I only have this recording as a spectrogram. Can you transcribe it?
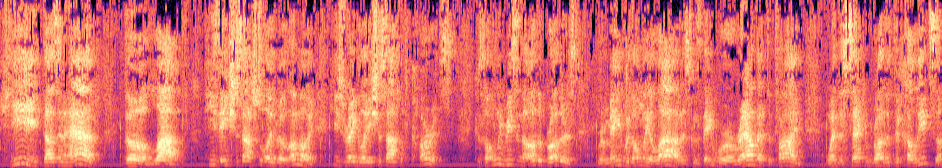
He doesn't have the love. He's eishasach ve'lamoi. He's regular eishasach of karetz. Because the only reason the other brothers remained with only a lav is because they were around at the time when the second brother did chalitza,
